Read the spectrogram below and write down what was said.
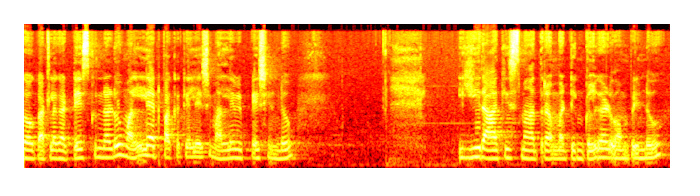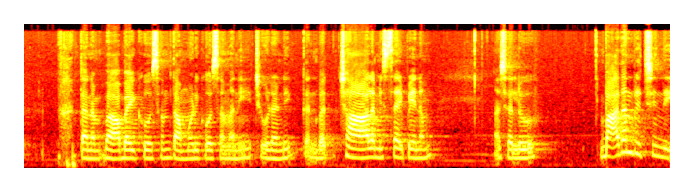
ఒక అట్లా కట్టేసుకున్నాడు. మళ్ళీ అటు పక్కకి వెళ్ళేసి మళ్ళీ విప్పేసిండు. ఈ రాఖీస్ మాత్రం మా టింకుల్ గడు పంపిండు. తన బాబాయ్ కోసం తమ్ముడి కోసం అని చూడండి. కానీ బట్ చాలా మిస్ అయిపోయినాం. అసలు బాధ అనిపించింది.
